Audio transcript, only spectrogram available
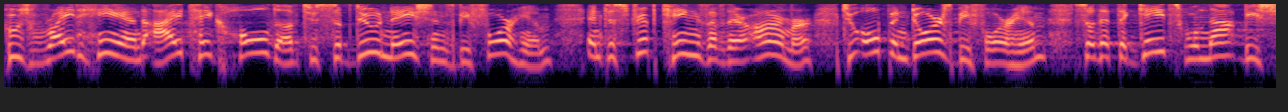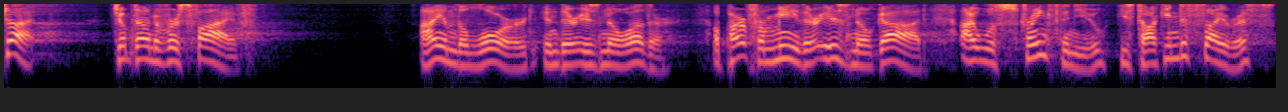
whose right hand I take hold of to subdue nations before him, and to strip kings of their armor, to open doors before him, so that the gates will not be shut. Jump down to verse 5. I am the Lord, and there is no other. Apart from me, there is no God. I will strengthen you. He's talking to Cyrus.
